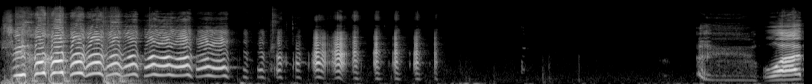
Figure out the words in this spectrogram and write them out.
Sí. What?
